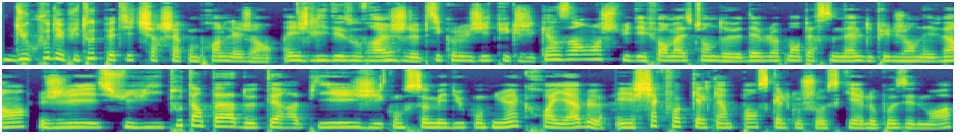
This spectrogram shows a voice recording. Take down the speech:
Du coup, depuis toute petite, je cherche à comprendre les gens. Et je lis des ouvrages de psychologie depuis que j'ai 15 ans, je suis des formations de développement personnel depuis que j'en ai 20, j'ai suivi tout un tas de thérapies, j'ai consommé du contenu incroyable, et chaque fois que quelqu'un pense quelque chose qui est à l'opposé de moi,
